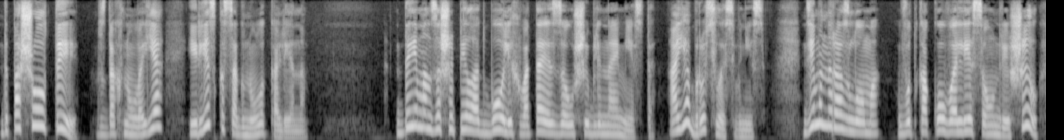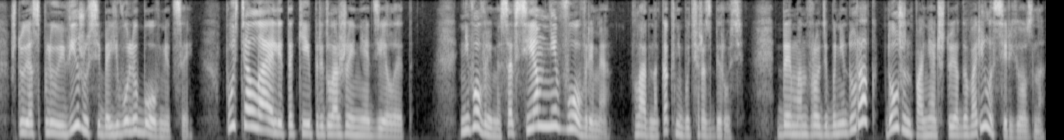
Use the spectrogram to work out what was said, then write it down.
«Да пошел ты!» — вздохнула я и резко согнула колено. Дэймон зашипел от боли, хватаясь за ушибленное место, а я бросилась вниз. Демоны разлома. Вот какого леса он решил, что я сплю и вижу себя его любовницей. Пусть Алайли такие предложения делает. Не вовремя, совсем не вовремя. Ладно, как-нибудь разберусь. Дэймон вроде бы не дурак, должен понять, что я говорила серьезно,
